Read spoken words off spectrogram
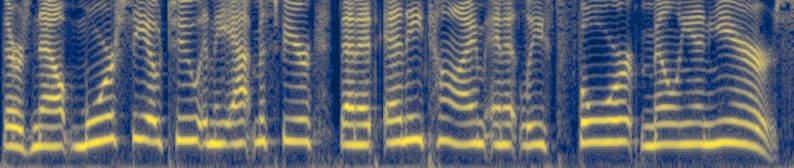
There's now more CO2 in the atmosphere than at any time in at least four 4 million years.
